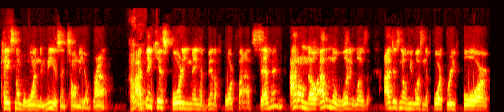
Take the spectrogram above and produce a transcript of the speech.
case number one to me is Antonio Brown. oh I think his 40 may have been a four, five, seven. I don't know. I don't know what it was. I just know he wasn't a four, three, four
